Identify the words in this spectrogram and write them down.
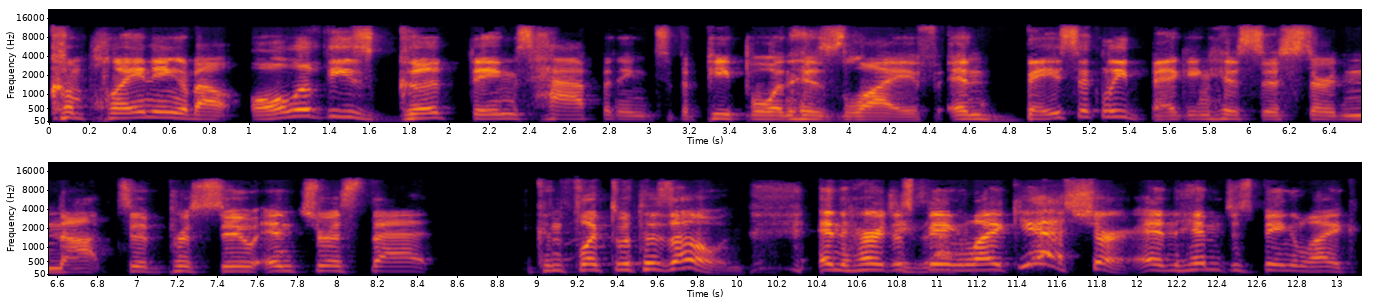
complaining about all of these good things happening to the people in his life and basically begging his sister not to pursue interests that conflict with his own and her just being like yeah sure and him just being like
